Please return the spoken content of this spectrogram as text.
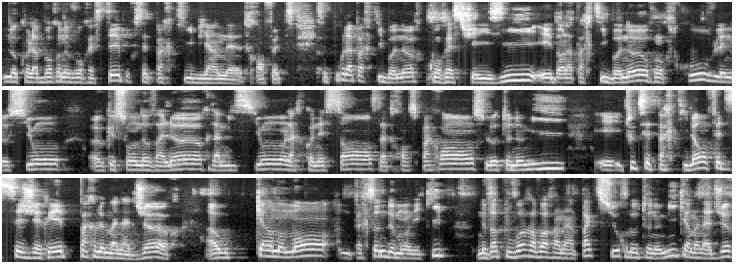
nos collaborateurs ne vont rester pour cette partie bien-être. En fait, c'est pour la partie bonheur qu'on reste chez Easy, et dans la partie bonheur, on retrouve les notions euh, que sont nos valeurs, la mission, la reconnaissance, la transparence, l'autonomie. Et toute cette partie-là, en fait, c'est géré par le manager. À aucun moment, une personne de mon équipe ne va pouvoir avoir un impact sur l'autonomie qu'un manager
